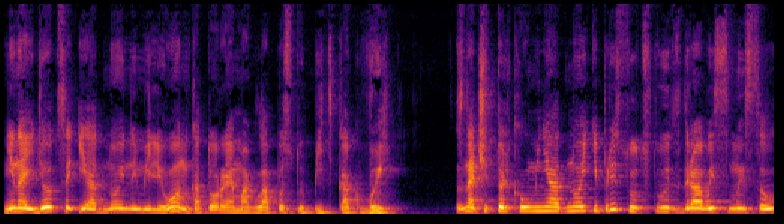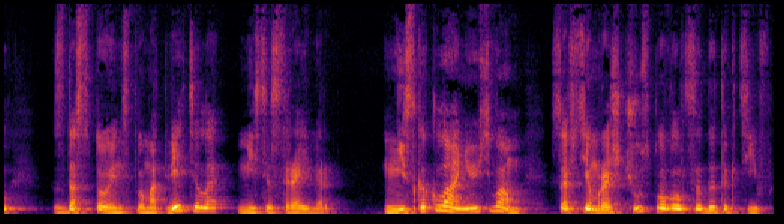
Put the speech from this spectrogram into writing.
не найдется и одной на миллион, которая могла поступить, как вы. Значит, только у меня одной и присутствует здравый смысл», – с достоинством ответила миссис Реймер. «Низко кланяюсь вам», – совсем расчувствовался детектив.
